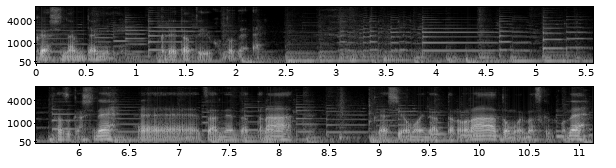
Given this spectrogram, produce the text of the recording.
ー、悔し涙にくれたということで。さぞかしね、えー、残念だったな悔しい思いだったろうなと思いますけどもね、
